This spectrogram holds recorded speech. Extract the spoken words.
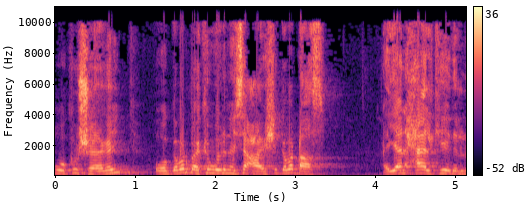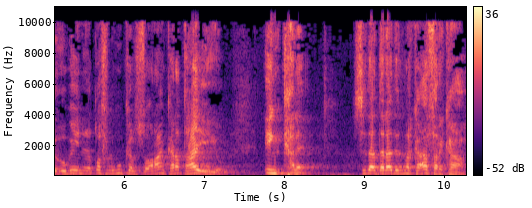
wuu ku sheegay oo gabadh baa ka warinaysa caaisho gabadhaas ayaan xaalkeeda la ogeyn in qof lagu kalsoonaan kara tahay iyo in kale. Sidaa daraaddeed markaa aharkaa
